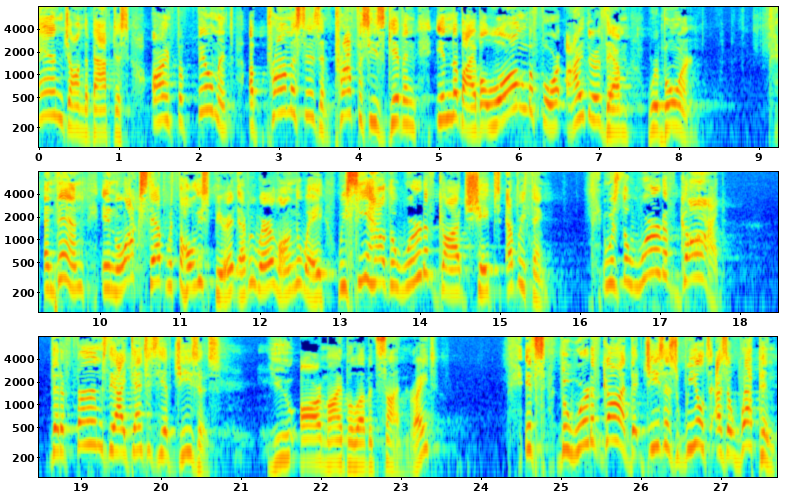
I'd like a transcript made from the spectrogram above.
and John the Baptist are in fulfillment of promises and prophecies given in the Bible long before either of them were born. And then, in lockstep with the Holy Spirit, everywhere along the way, we see how the Word of God shapes everything. It was the Word of God that affirms the identity of Jesus. You are my beloved Son, right? It's the Word of God that Jesus wields as a weapon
